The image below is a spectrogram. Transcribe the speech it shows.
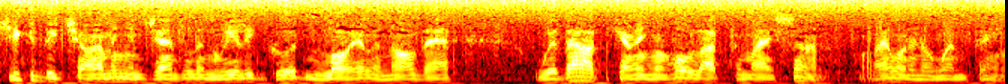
She could be charming and gentle and really good and loyal and all that without caring a whole lot for my son. Well, I want to know one thing.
